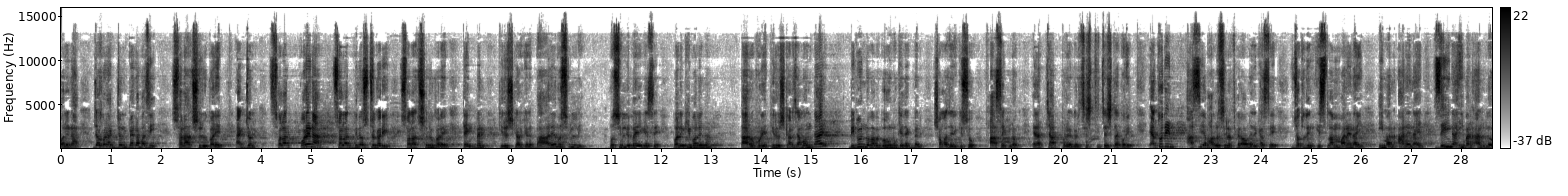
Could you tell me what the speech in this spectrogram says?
বলে না। যখন একজন বেনামাজি সলাদ শুরু করে, একজন সলাদ পড়ে না সলাদ বিনষ্ট করে সলাদ শুরু করে, দেখবেন তিরস্কার করে, বারে মুসল্লি মুসল্লি হয়ে গেছে। বলে কি বলে না? তার উপরে তিরস্কার যেমন দেয়, বিভিন্নভাবে বহুমুখে দেখবেন সমাজের কিছু ফাসেক লোক, এরা চাপ প্রয়োগের চেষ্টা করে। এতদিন আসিয়া ভালো ছিল ফেরাউনের কাছে, যতদিন ইসলাম মানে নাই ইমান আনে নাই। যেই না ইমান আনলো,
